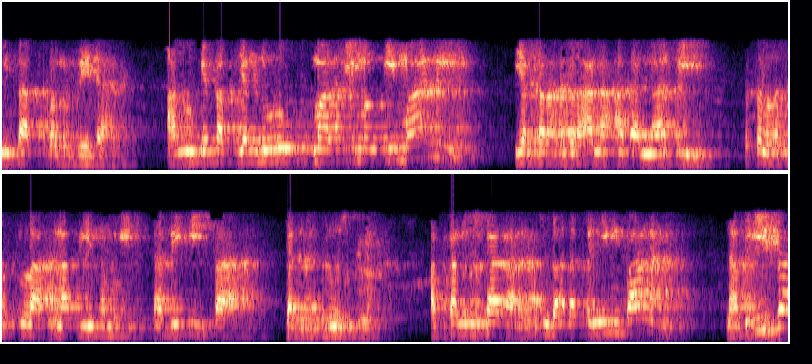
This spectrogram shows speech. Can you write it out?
kitab berbeda. Ahli kitab yang dulu masih mengimani yang secara sederhana ada Nabi setelah setelah Nabi Nabi Nabi Isa dan seterusnya. Tapi kalau sekarang sudah ada penyimpangan, Nabi Isa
